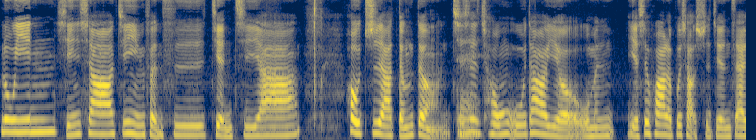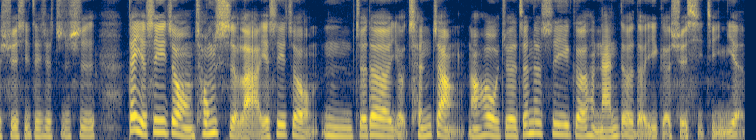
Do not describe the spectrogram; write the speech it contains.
录音、行销、经营粉丝、剪辑啊、后置啊等等，其实从无到有，我们也是花了不少时间在学习这些知识，但也是一种充实啦，也是一种嗯，觉得有成长。然后我觉得真的是一个很难得的一个学习经验。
